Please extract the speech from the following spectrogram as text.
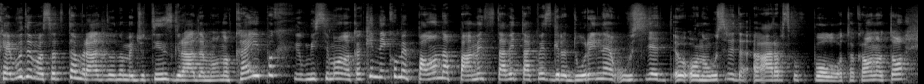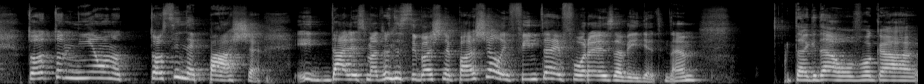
kaj budemo sad tam radili ono, među tim zgradama, ono, kaj ipak, mislim, ono, kak je nekome palo na pamet staviti takve zgradurine uslijed, ono, usred arapskog poluotoka, ono, to, to, to nije ono, to si ne paše. I dalje smatram da si baš ne paše, ali finta je fora je za vidjet, ne? Tako da, ovoga,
